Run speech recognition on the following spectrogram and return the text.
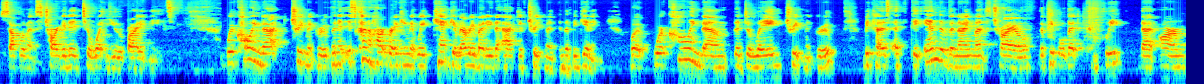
supplements targeted to what your body needs. We're calling that treatment group, and it's kind of heartbreaking that we can't give everybody the active treatment in the beginning. But we're calling them the delayed treatment group because at the end of the nine month trial, the people that complete that arm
